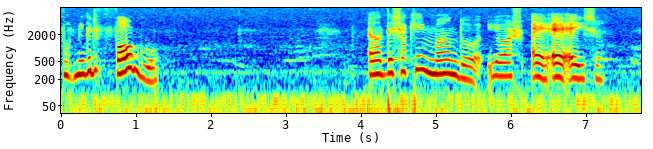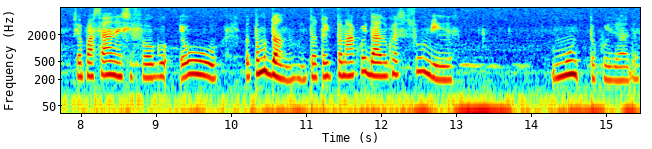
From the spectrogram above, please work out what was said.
formiga de fogo. Ela deixa queimando e eu acho... É, é, é isso. Se eu passar nesse fogo, eu, eu tomo dano. Então eu tenho que tomar cuidado com essas formigas. Muito cuidado.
